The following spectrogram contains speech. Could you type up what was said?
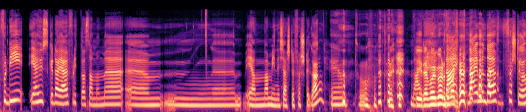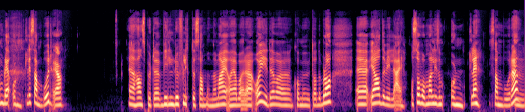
Fordi jeg husker da jeg flytta sammen med mm, en av mine kjærester første gang. En, to, tre, fire. Hvor går det nei, tilbake? nei, men da jeg første gang ble ordentlig samboer Ja. Eh, Han spurte vil du flytte sammen med meg, og jeg bare oi, det var, kom jo ut av det blå. Eh, ja, det vil jeg. Og så var man liksom ordentlig samboere. Mm.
